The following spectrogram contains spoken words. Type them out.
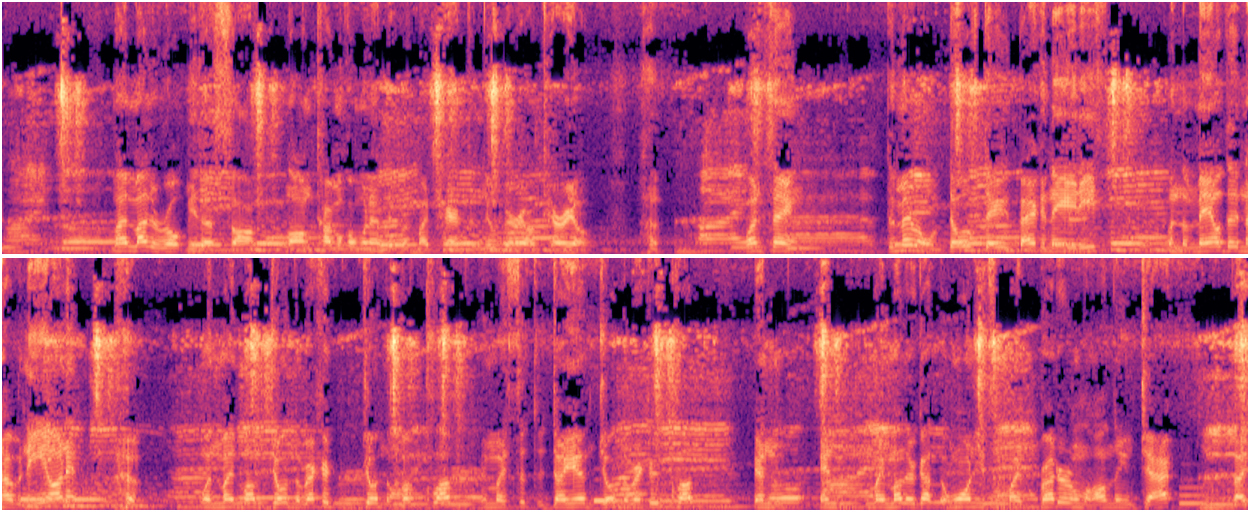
My mother wrote me this song a long time ago when I lived with my parents in Newbury, Ontario. One thing, remember those days back in the 80s when the mail didn't have an E on it? when my mom joined the record, joined the book club, and my sister Diane joined the record club, and and my mother got the warning from my brother-in-law named Jack, like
